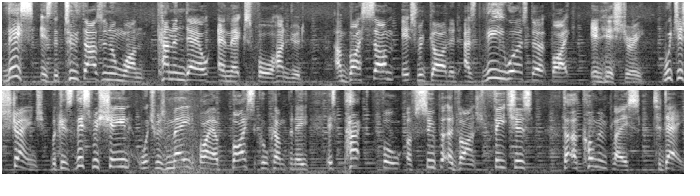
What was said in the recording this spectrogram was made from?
This is the 2001 Cannondale MX400 and by some it's regarded as the worst dirt bike in history. Which is strange because this machine, which was made by a bicycle company, is packed full of super advanced features that are commonplace today.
